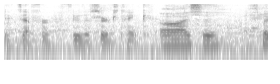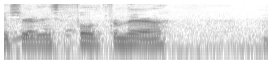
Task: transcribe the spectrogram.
except for through the surge tank. Oh, I see. Let's make sure everything's full from there, huh?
